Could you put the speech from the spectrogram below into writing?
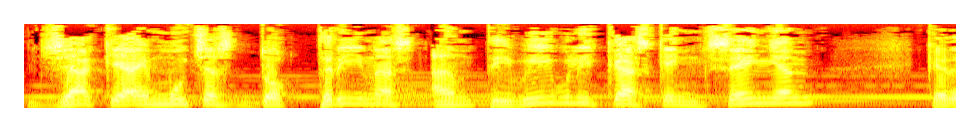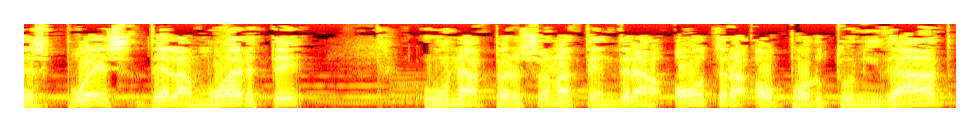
ya que hay muchas doctrinas antibíblicas que enseñan que después de la muerte una persona tendrá otra oportunidad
